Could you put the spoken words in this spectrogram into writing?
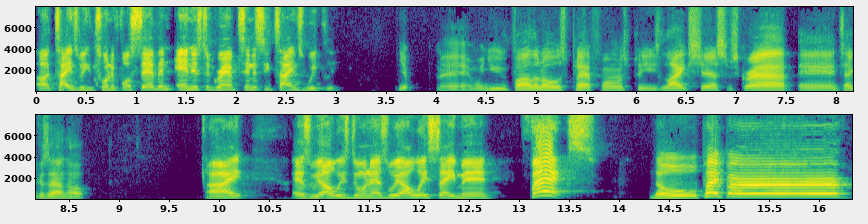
uh, Titans Weekly 24 7, and Instagram, Tennessee Titans Weekly. Yep. And when you follow those platforms, please like, share, subscribe, and take us out, Hawk. All right. As we always do, and as we always say, man, facts. No paper.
